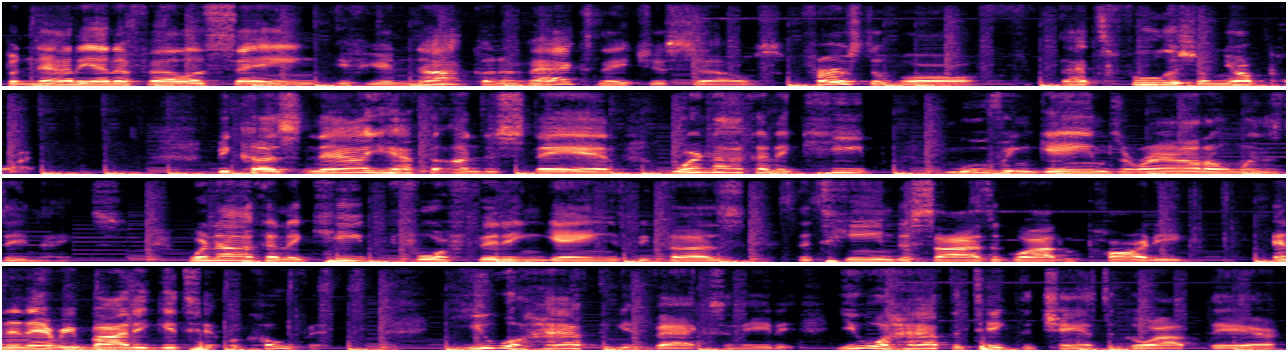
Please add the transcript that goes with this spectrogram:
But now the NFL is saying if you're not going to vaccinate yourselves, first of all, that's foolish on your part. Because now you have to understand we're not going to keep moving games around on Wednesday nights. We're not going to keep forfeiting games because the team decides to go out and party and then everybody gets hit with COVID. You will have to get vaccinated. You will have to take the chance to go out there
